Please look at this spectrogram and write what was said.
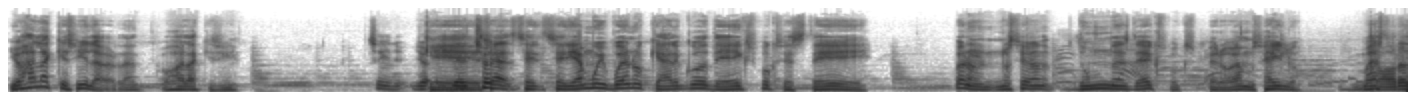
Y ojalá que sí, la verdad. Ojalá que sí. Sí, yo, de hecho, sería muy bueno que algo de Xbox esté. Bueno, no sé, Doom no es de Xbox, pero vamos, Halo. ahora,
